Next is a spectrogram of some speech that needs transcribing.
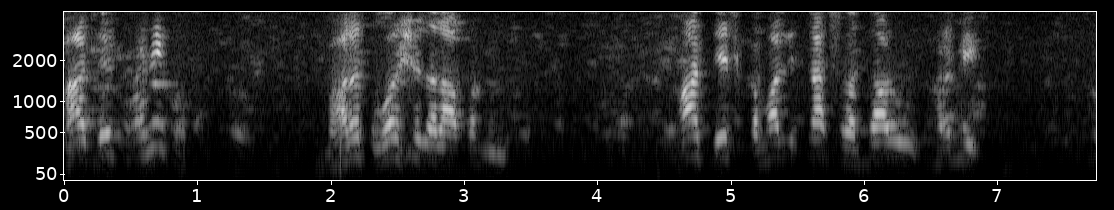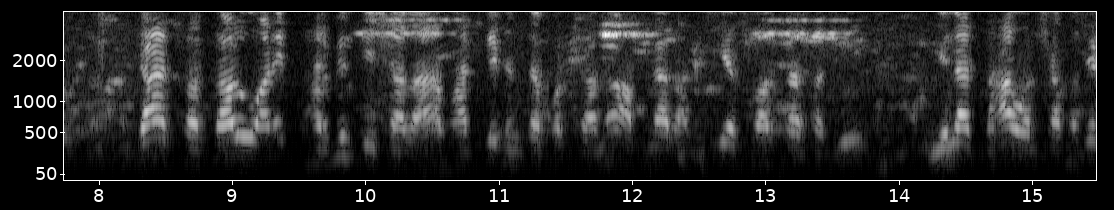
हा देश धार्मिक होता भारत वर्ष झाला आपण म्हणतो हा देश कमालीचा श्रद्धाळू धार्मिक त्या श्रद्धाळू आणि धार्मिक देशाला भारतीय जनता पक्षानं आपल्या राजकीय स्वार्थासाठी गेल्या दहा वर्षामध्ये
